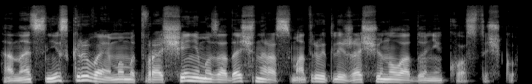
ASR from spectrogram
Она с нескрываемым отвращением озадаченно рассматривает лежащую на ладони косточку.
